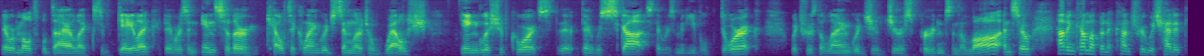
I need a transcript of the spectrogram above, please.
There were multiple dialects of Gaelic, there was an insular Celtic language similar to Welsh. English, of course. There, there, was Scots. There was medieval Doric, which was the language of jurisprudence and the law. And so, having come up in a country which had at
